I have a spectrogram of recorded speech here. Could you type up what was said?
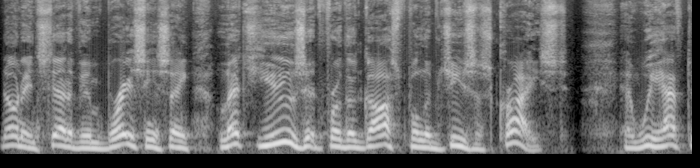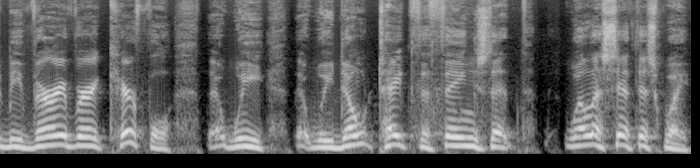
No, instead of embracing, saying, let's use it for the gospel of Jesus Christ. And we have to be very, very careful that we, that we don't take the things that, well, let's say it this way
